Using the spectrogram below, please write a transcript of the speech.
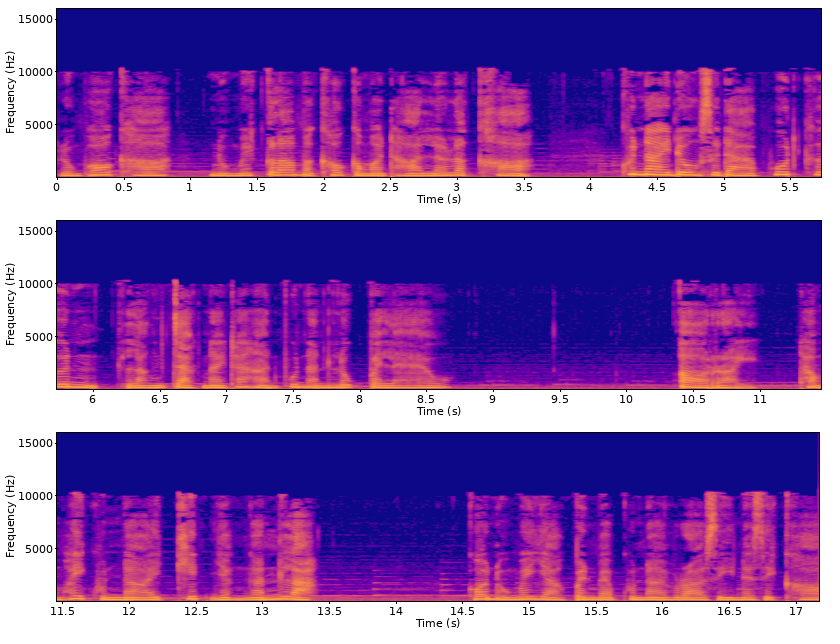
หลวงพ่อคะ หนูไม่กล้ามาเข้ากรรมฐานแล้วล่ะค่ะ คุณนายดวงสุดาพูดขึ้น หลังจากนายทหารผู้นั้นลุกไปแล้ว อะไรทำให้คุณนายคิดอย่างนั้นล่ะ ก็หนูไม่อยากเป็นแบบคุณนายราศีนะสิคะ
